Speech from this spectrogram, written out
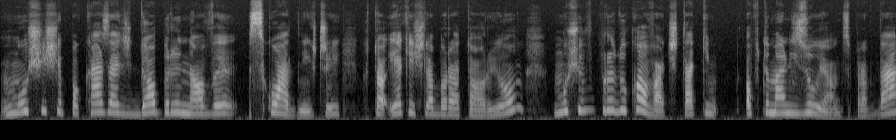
musi się pokazać dobry nowy składnik, czyli kto, jakieś laboratorium musi wyprodukować takim optymalizując, prawda,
